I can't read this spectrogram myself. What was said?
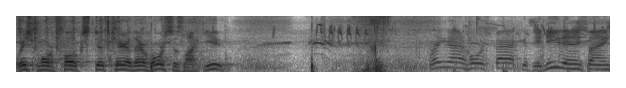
Wish more folks took care of their horses like you. Bring that horse back if you need anything.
